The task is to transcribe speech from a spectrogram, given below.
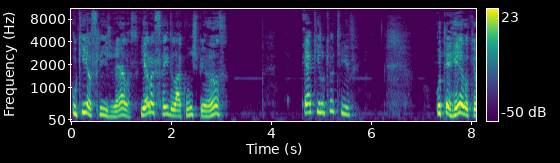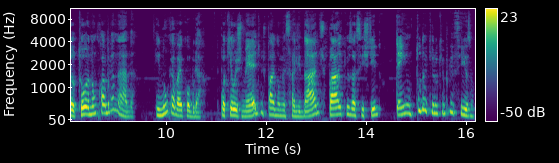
o que aflige elas e elas saírem de lá com esperança, é aquilo que eu tive. O terreiro que eu tô não cobra nada e nunca vai cobrar, porque os médios pagam mensalidades para que os assistidos tenham tudo aquilo que precisam.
